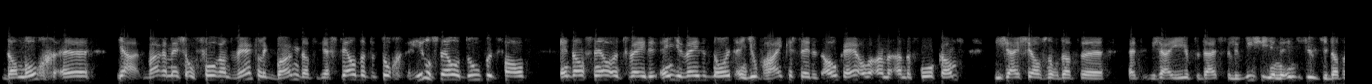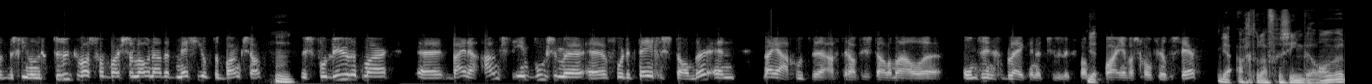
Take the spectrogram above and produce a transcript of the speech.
dan nog uh, ja, waren mensen op voorhand werkelijk bang. Dat, ja, stel dat er toch heel snel een doelpunt valt en dan snel een tweede, en je weet het nooit. En Joep Heikes deed het ook hè, aan, aan de voorkant. Die zei zelfs nog dat, uh, het, die zei hier op de Duitse televisie in een interviewtje... dat het misschien wel een truc was van Barcelona dat Messi op de bank zat. Hm. Dus voortdurend maar uh, bijna angst inboezemen uh, voor de tegenstander. En nou ja, goed, achteraf is het allemaal onzin gebleken natuurlijk. Want Ja. Bayern was gewoon veel te sterk. Ja, achteraf gezien wel.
